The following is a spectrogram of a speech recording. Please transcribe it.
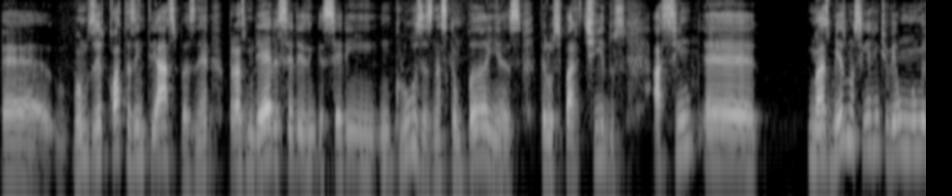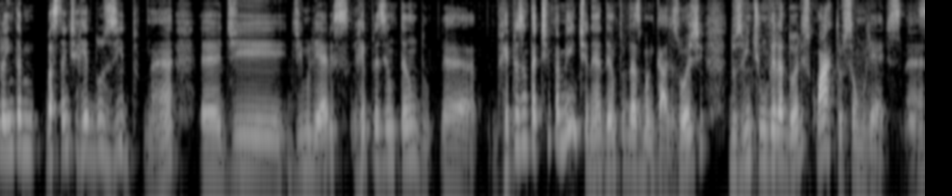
É, vamos dizer cotas entre aspas, né? Para as mulheres serem, serem inclusas nas campanhas, pelos partidos. Assim, é, mas mesmo assim a gente vê um número ainda bastante reduzido né, é, de, de mulheres representando, é, representativamente né, dentro das bancadas. Hoje, dos 21 vereadores, quatro são mulheres. Né?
